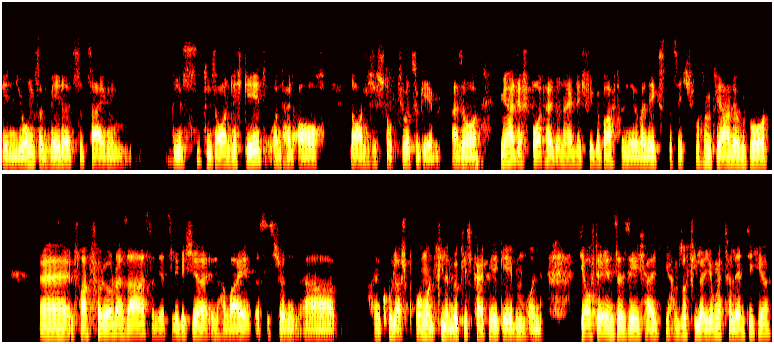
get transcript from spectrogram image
den Jungs und Mädels zu zeigen, wie es, wie es ordentlich geht und halt auch eine ordentliche Struktur zu geben. Also mir hat der Sport halt unheimlich viel gebracht, wenn du überlegst, dass ich vor fünf Jahren irgendwo äh, in Frankfurt oder saß und jetzt lebe ich hier in Hawaii. Das ist schon äh, ein cooler Sprung und viele Möglichkeiten gegeben. Und hier auf der Insel sehe ich halt, wir haben so viele junge Talente hier,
